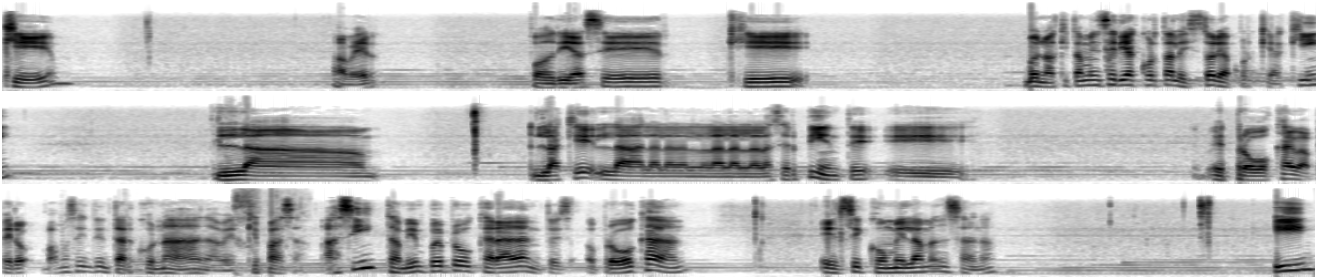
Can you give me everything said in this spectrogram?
que... A ver. Podría ser que... Bueno, aquí también sería corta la historia porque aquí la la que la, la, la, serpiente eh, eh, provoca a Eva, pero vamos a intentar con Adán a ver qué pasa. Así también puede provocar a Adán. Entonces, provoca a Adán, él se come la manzana y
